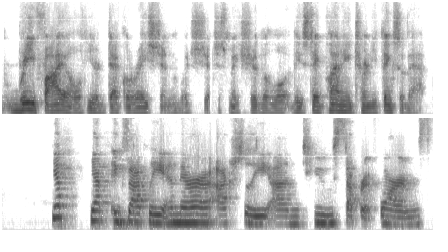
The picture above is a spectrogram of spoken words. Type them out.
refile your declaration, which just make sure the law, the estate planning attorney thinks of that. Yep, yep, exactly. And there are actually um, two separate forms.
